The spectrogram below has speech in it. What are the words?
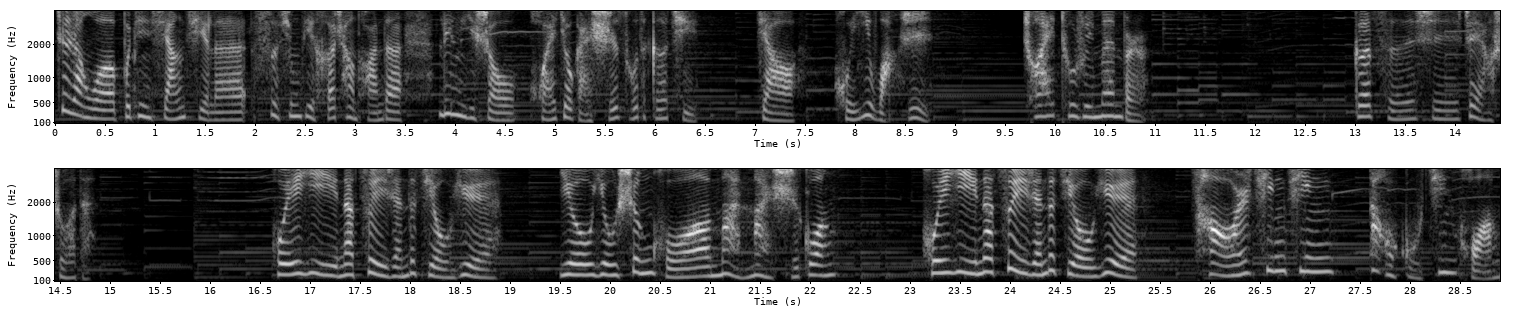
这让我不禁想起了四兄弟合唱团的另一首怀旧感十足的歌曲，叫《回忆往日》。Try to remember。歌词是这样说的：回忆那醉人的九月，悠悠生活，漫漫时光；回忆那醉人的九月，草儿青青，稻谷金黄。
